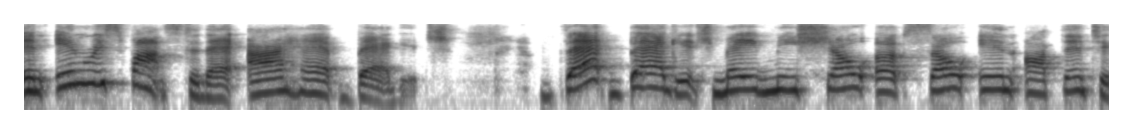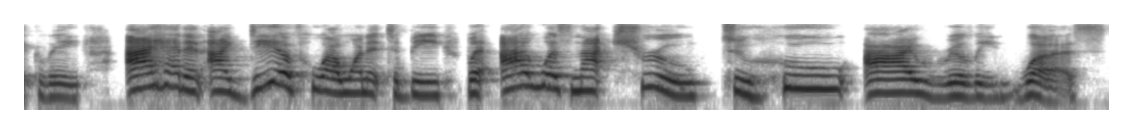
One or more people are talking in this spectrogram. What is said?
And in response to that, I had baggage that baggage made me show up so inauthentically. I had an idea of who I wanted to be, but I was not true to who I really was.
